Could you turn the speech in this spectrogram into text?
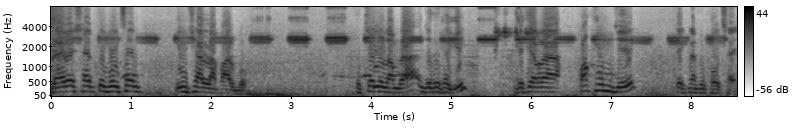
ড্রাইভার সাহেব তো বলছেন ইনশাল্লাহ পারব। তো চলুন আমরা যেতে থাকি। দেখি আমরা কখন যে টেকনাফে পৌঁছাই।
